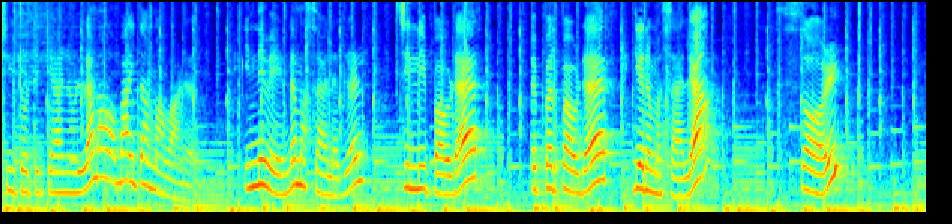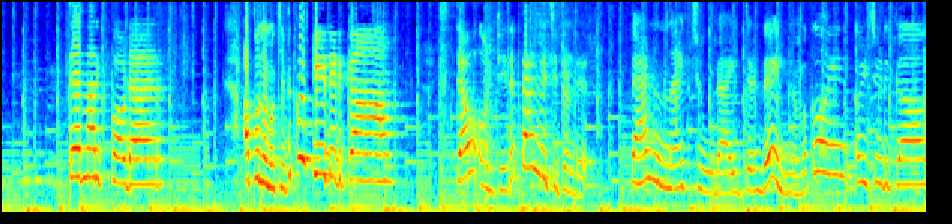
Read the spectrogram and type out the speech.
ഷീറ്റ് ഒട്ടിക്കാനുള്ള മൈദ മാവാണ്. ഇന്ന് വേണ്ട മസാലകൾ. Chilli powder pepper powder garam masala salt turmeric powder അപ്പൊ നമുക്കിത് കുക്ക് ചെയ്തെടുക്കാം. സ്റ്റവ് ഓൺ ചെയ്ത് പാൻ വെച്ചിട്ടുണ്ട്. പാൻ നന്നായി ചൂടായിട്ടുണ്ട്. ഇനി നമുക്ക് ഓയിൽ ഒഴിച്ചെടുക്കാം.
